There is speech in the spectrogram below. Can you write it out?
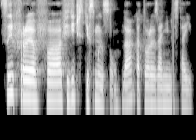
цифры в а, физический смысл, да, который за ними стоит.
